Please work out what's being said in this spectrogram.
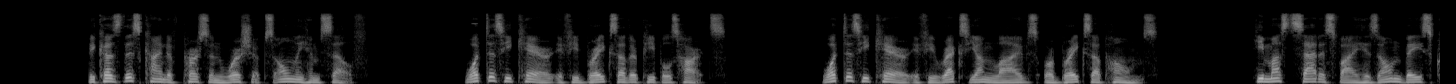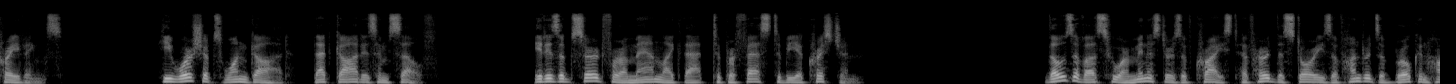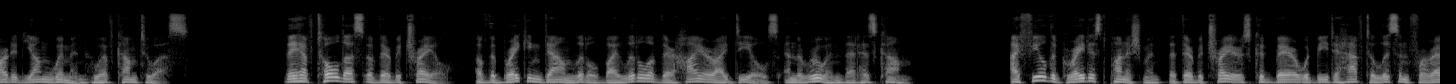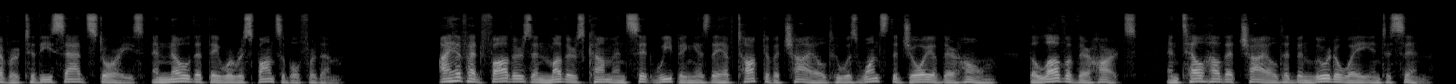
Because this kind of person worships only himself. What does he care if he breaks other people's hearts? What does he care if he wrecks young lives or breaks up homes? He must satisfy his own base cravings. He worships one God, that God is himself. It is absurd for a man like that to profess to be a Christian. Those of us who are ministers of Christ have heard the stories of hundreds of broken-hearted young women who have come to us. They have told us of their betrayal, of the breaking down little by little of their higher ideals and the ruin that has come. I feel the greatest punishment that their betrayers could bear would be to have to listen forever to these sad stories and know that they were responsible for them. I have had fathers and mothers come and sit weeping as they have talked of a child who was once the joy of their home, the love of their hearts, and tell how that child had been lured away into sin.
